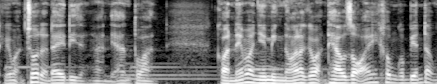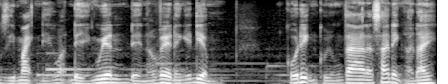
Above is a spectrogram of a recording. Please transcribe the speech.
thì các bạn chốt ở đây đi chẳng hạn để an toàn. Còn nếu mà như mình nói là các bạn theo dõi không có biến động gì mạnh thì các bạn để nguyên để nó về đến cái điểm cố định của chúng ta đã xác định ở đây.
